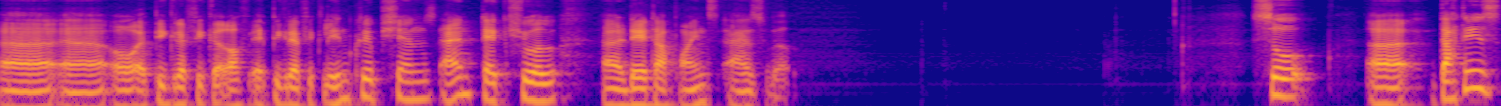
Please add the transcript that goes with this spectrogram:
uh, uh, or epigraphical of epigraphical inscriptions and textual uh, data points as well. So that is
